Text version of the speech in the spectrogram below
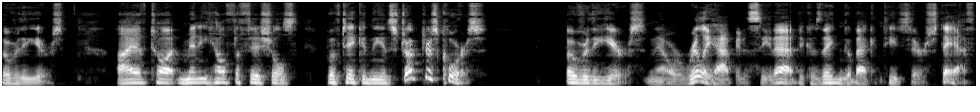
over the years. I have taught many health officials who have taken the instructor's course over the years. Now, we're really happy to see that because they can go back and teach their staff,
